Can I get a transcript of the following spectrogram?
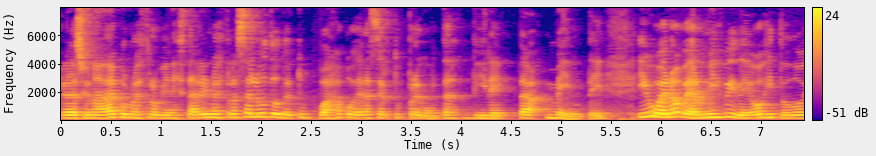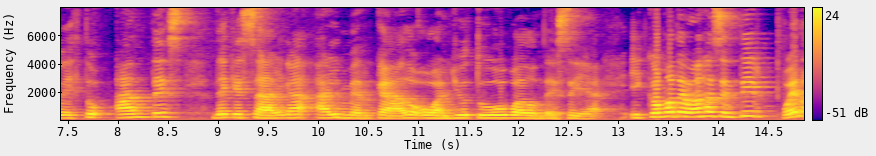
relacionada con nuestro bienestar y nuestra salud, donde tú vas a poder hacer tus preguntas directamente. Y bueno, ver mis videos y todo esto antes de que salga al mercado o al YouTube o a donde sea. ¿Y cómo te vas a sentir? Bueno,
